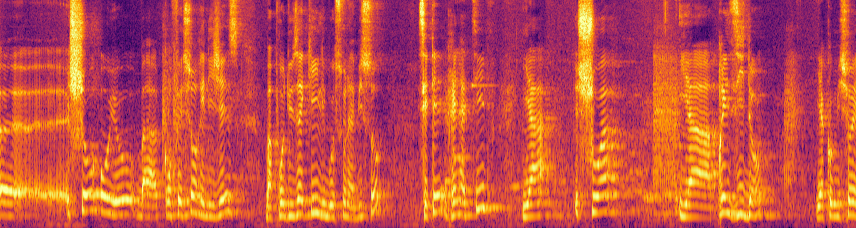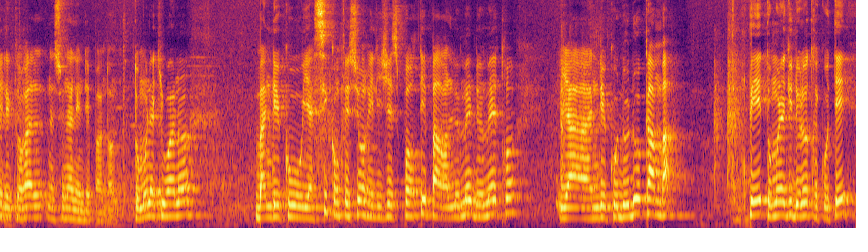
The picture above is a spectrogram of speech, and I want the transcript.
euh, show oyo ba confession religieuse ba produisaki liboso na biso. C'était relatif. Ya choix ya président ya commission électorale nationale indépendante. Tomonaki wana bandeko ya six confessions religieuses portées par le main de maître. Ya ndeko dodo kamba. Mpe tomonaki de l'autre côté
